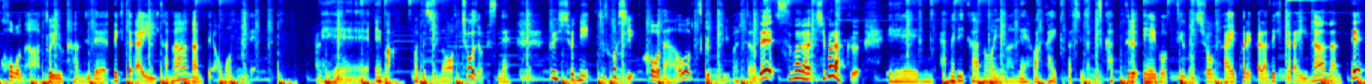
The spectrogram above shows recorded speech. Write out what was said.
コーナーという感じでできたらいいかななんて思って、えーエマ、私の長女ですね、と一緒にちょっと少しコーナーを作っていましたので、しばらしばらく、えーアメリカの今ね、若い子たちが使ってる英語っていうのを紹介、これからできたらいいななんて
